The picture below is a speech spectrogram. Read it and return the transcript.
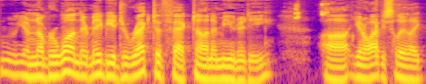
you know, number one, there may be a direct effect on immunity. Uh, you know, obviously, like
